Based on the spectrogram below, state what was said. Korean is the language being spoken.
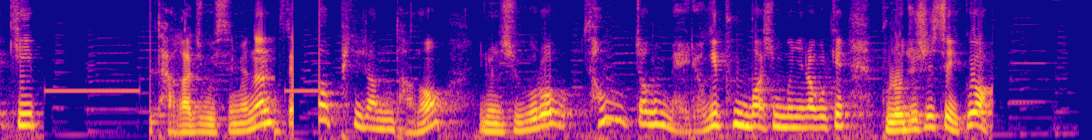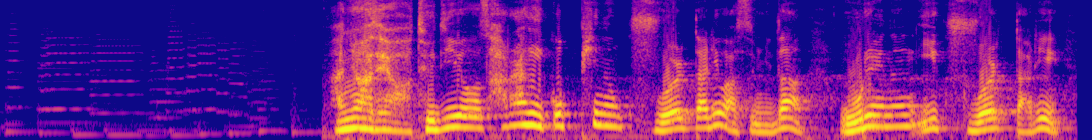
특히 다 가지고 있으면은 섹서필이라는 단어 이런 식으로 성적 매력이 풍부하신 분이라고 이렇게 불러주실 수 있고요. 안녕하세요. 드디어 사랑이 꽃피는 9월달이 왔습니다. 올해는 이 9월달이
